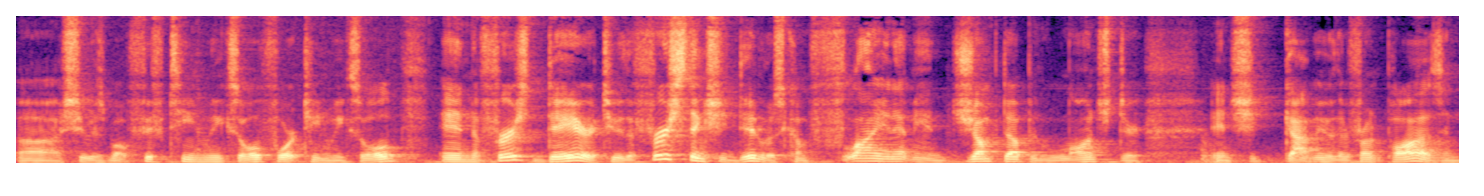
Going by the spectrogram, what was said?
Uh, she was about 15 weeks old, 14 weeks old. And the first day or two, the first thing she did was come flying at me and jumped up and launched her. And she got me with her front paws. And,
